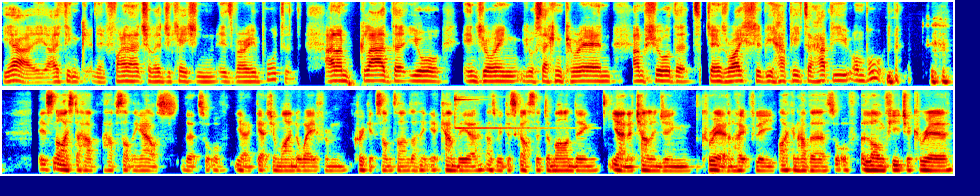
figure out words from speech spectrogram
yeah, I think you know, financial education is very important. And I'm glad that you're enjoying your second career. And I'm sure that James Rice should be happy to have you on board. it's nice to have have something else that sort of yeah gets your mind away from cricket sometimes. I think it can be a, as we discussed a demanding yeah and a challenging career. And hopefully i can have a sort of a long future career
